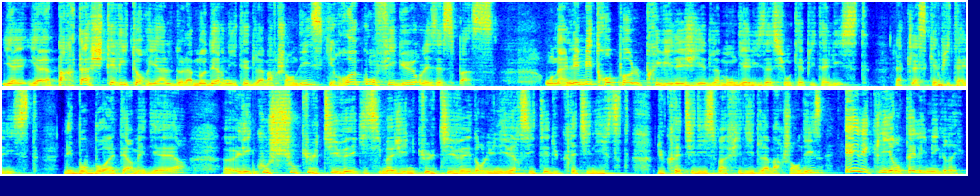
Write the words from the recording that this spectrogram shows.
Il y, a, il y, a, un partage territorial de la modernité de la marchandise qui reconfigure les espaces. On a les métropoles privilégiées de la mondialisation capitaliste, la classe capitaliste, les bobos intermédiaires, euh, les couches sous-cultivées qui s'imaginent cultivées dans l'université du, crétinisme infini de la marchandise, et les clientèles immigrées.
